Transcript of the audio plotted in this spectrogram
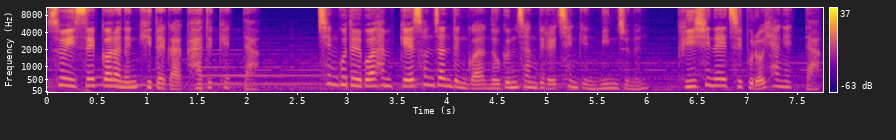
수 있을 거라는 기대가 가득했다. 친구들과 함께 손전등과 녹음 장비를 챙긴 민주는 귀신의 집으로 향했다.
